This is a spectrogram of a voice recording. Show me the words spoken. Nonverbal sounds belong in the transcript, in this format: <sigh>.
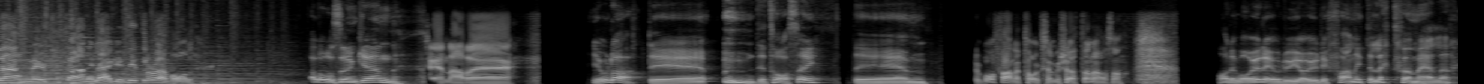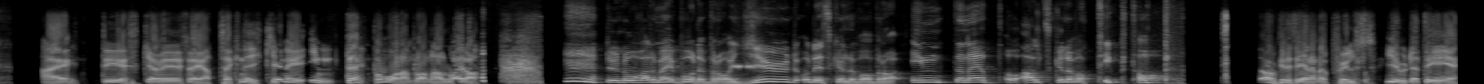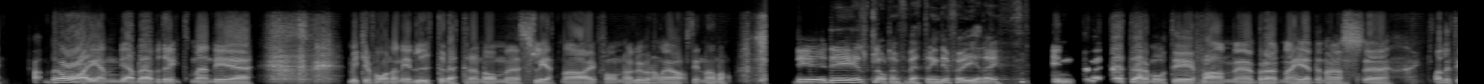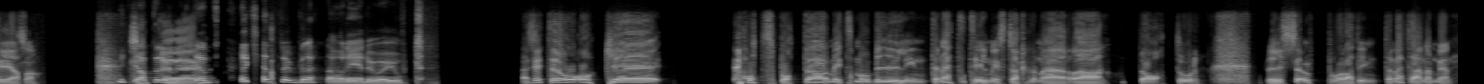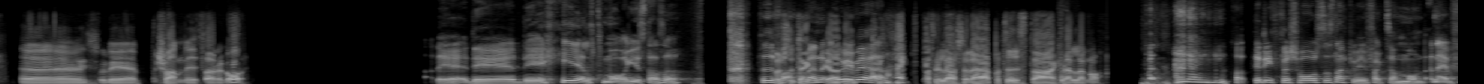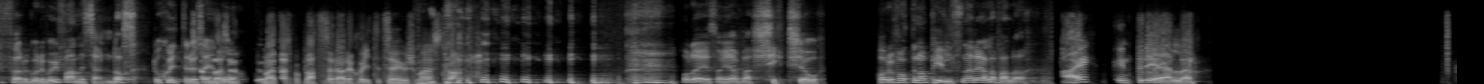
Sven! Hur fan är läget ditt rövhål? Hallå Sunken! Tjenare! Jo då, det, <clears throat> det tar sig. Det, Det var fan ett tag sedan vi tjötade nu alltså. ja, det var ju det och du gör ju det fan inte lätt för mig heller. Nej, det ska vi säga. Tekniken är inte på våran planhalva idag. <laughs> Du lovade mig både bra ljud och det skulle vara bra internet och allt skulle vara tipptopp. Av kriterierna uppfylls. Ljudet är bra är en jävla överdrift, men det är, mikrofonen är lite bättre än de sletna iPhone-hörlurarna jag haft innan. då. Det, det är helt klart en förbättring, det får jag ge dig. Internetet däremot, det är fan eh, bröderna Hedenhös eh, kvalitet alltså. Kan inte, du, eh, kan, kan du berätta vad det är du har gjort? Jag sitter då och eh, hotspottar mitt mobilinternet till min stationära dator. Visa upp vårt internet här nämligen. Eh, så det försvann i förrgår. Det, det, det är helt magiskt alltså. Fy fan. Men nu är vi här. perfekt <laughs> att vi löser det här på tisdagskvällen då. Ja, till ditt försvar så snackar vi faktiskt om måndag. Nej, för förrgår. Det var ju fan i söndags. Då skiter det sig ändå. Alltså, du var inte ens på plats det hade skitit sig hur som helst <laughs> och det är sån jävla shit show. Har du fått några pilsner i alla fall då? Nej, inte det heller.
